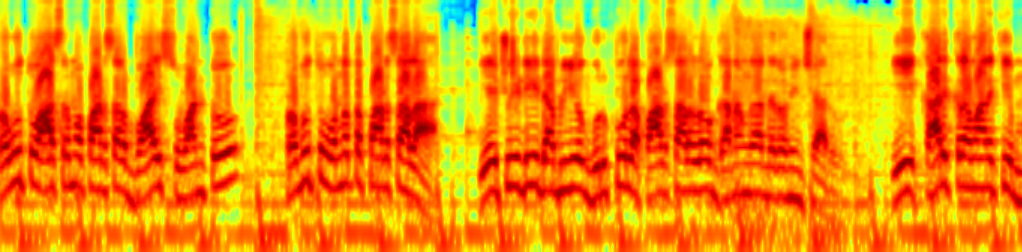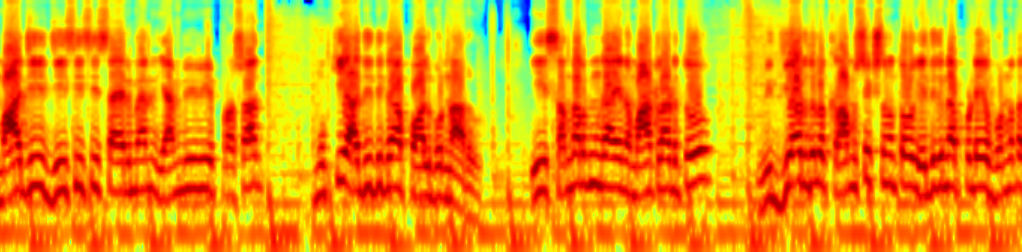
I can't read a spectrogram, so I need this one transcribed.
ప్రభుత్వ ఆశ్రమ పాఠశాల బాయ్స్ వన్ టూ ప్రభుత్వ ఉన్నత పాఠశాల ఏపీడీడబ్ల్యూ గురుకుల పాఠశాలలో ఘనంగా నిర్వహించారు. ఈ కార్యక్రమానికి మాజీ జీసీసీ చైర్మన్ ఎంవివి ప్రసాద్ ముఖ్య అతిథిగా పాల్గొన్నారు. ఈ సందర్భంగా ఆయన మాట్లాడుతూ విద్యార్థులు క్రమశిక్షణతో ఎదిగినప్పుడే ఉన్నత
